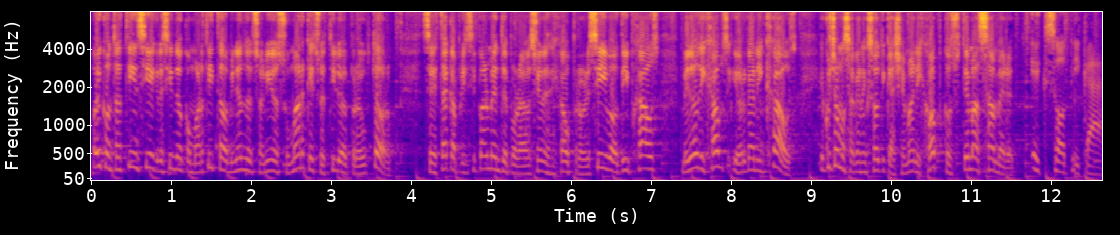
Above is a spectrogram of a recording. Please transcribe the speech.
hoy Konstantin sigue creciendo como artista dominando el sonido de su marca y su estilo de productor. Se destaca principalmente por grabaciones de house progresivo, deep house, melodic house y organic house. Escuchamos acá en Exótica Yemani Hop con su tema Summer. Exótica.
